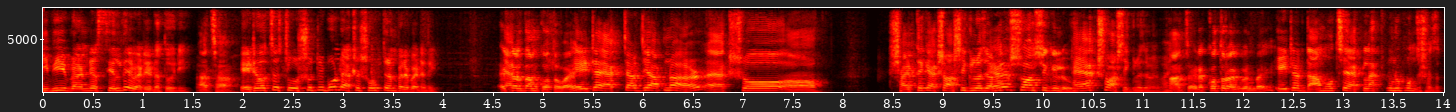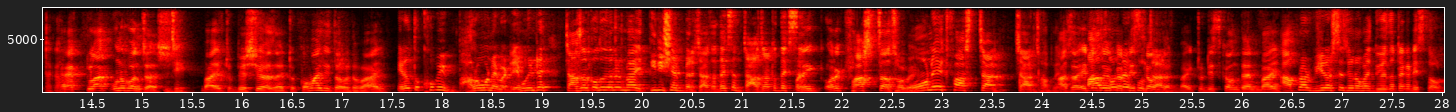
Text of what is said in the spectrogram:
ইভি ব্র্যান্ডের সেল দিয়ে ব্যাটারিটা তৈরি। আচ্ছা। এটা হচ্ছে চৌষট্টি ভোল্ট একশো সত্তর অ্যাম্পের ব্যাটারি। এটার দাম কত ভাই? এটা এক চার্জে আপনার একশো ষাট থেকে একশো আশি কিলো যাবে। একশো আশি কিলো? হ্যাঁ একশো আশি কিলো যাবে ভাই। আচ্ছা এটা কত রাখবেন ভাই? এইটার দাম হচ্ছে এক লাখ উনপঞ্চাশ হাজার টাকা। এক লাখ উনপঞ্চাশ? জি। ভাই একটু বেশি হয়ে যায় একটু কমাই দিতে হবে তো ভাই। এটা তো খুবই ভালো মানের ব্যাটারি। এবং এটা চার্জার কত জানেন ভাই? তিরিশ অ্যাম্পের চার্জার। দেখছেন চার্জারটা দেখছেন? অনেক অনেক ফাস্ট চার্জ হবে। অনেক ফাস্ট চার্জ চার্জ হবে। আচ্ছা এটা একটা ডিসকাউন্ট দেন ভাই একটু ডিসকাউন্ট দেন ভাই। আপনার ভিউয়ার্সের জন্য ভাই দুই হাজার টাকা ডিসকাউন্ট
